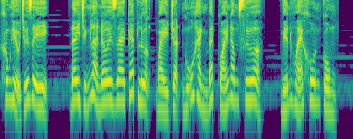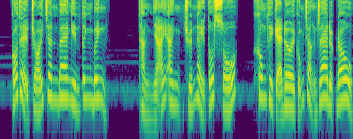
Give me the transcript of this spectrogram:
Không hiểu chứ gì, đây chính là nơi Gia Cát Lượng bày trận ngũ hành bát quái năm xưa biến hóa khôn cùng, có thể trói chân 3.000 tinh binh. Thằng nhãi anh chuyến này tốt số, không thì cả đời cũng chẳng ra được đâu.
